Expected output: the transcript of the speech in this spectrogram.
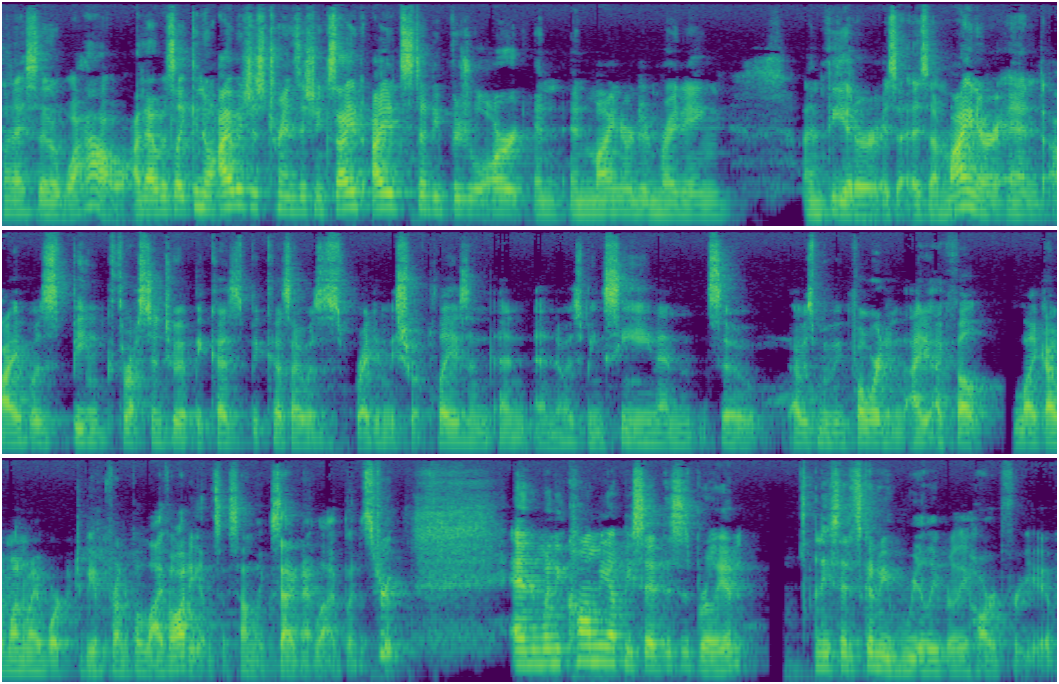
And I said, wow. And I was like, you know, I was just transitioning because I had, I had studied visual art and, and minored in writing and theater as a, as a minor and i was being thrust into it because because i was writing these short plays and and, and i was being seen and so i was moving forward and I, I felt like i wanted my work to be in front of a live audience. I sound like saturday night live but it's true. And when he called me up he said this is brilliant and he said it's going to be really really hard for you.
